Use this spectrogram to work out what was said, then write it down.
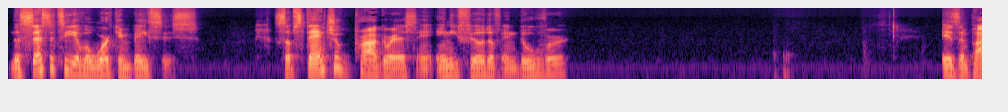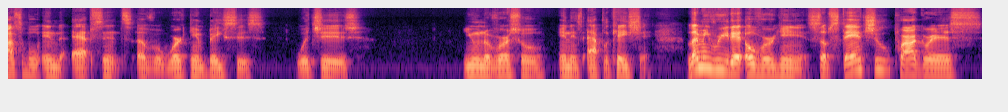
Necessity of a working basis. Substantial progress in any field of endeavor is impossible in the absence of a working basis, which is universal in its application. Let me read it over again. Substantial progress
